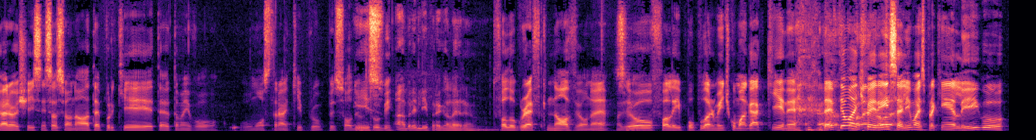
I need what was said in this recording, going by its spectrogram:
Cara, eu achei sensacional, até porque até eu também vou, vou mostrar aqui pro pessoal do Isso, YouTube. abre ali pra galera. Tu falou graphic novel, né? Mas Sim. eu falei popularmente como HQ, né? É, Deve ter uma diferença ali, mas pra quem é leigo,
